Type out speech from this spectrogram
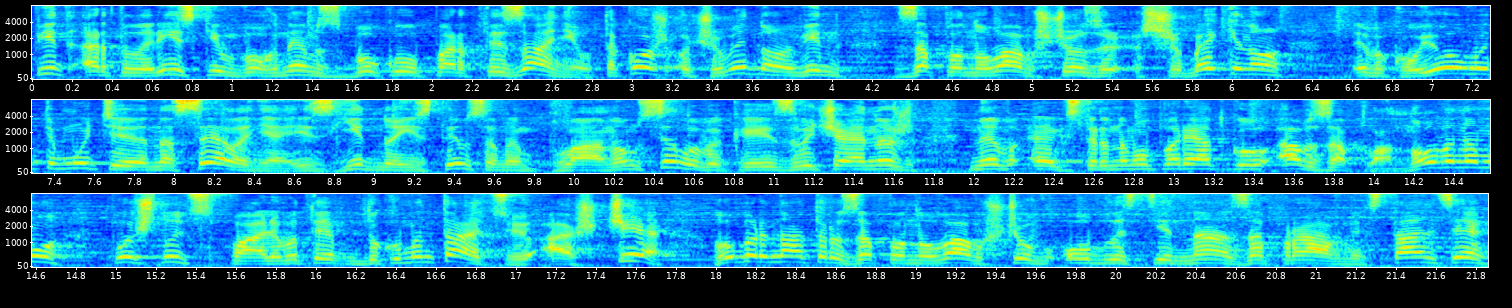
під артилерійським вогнем з боку партизанів. Також очевидно він запланував, що з Шебекіно евакуйовуватимуть населення, і згідно із тим самим планом, силовики, звичайно ж, не в екстреному порядку, а в запланованому почнуть спалювати документацію. А ще губернатор запланував, що в області на заправних станціях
